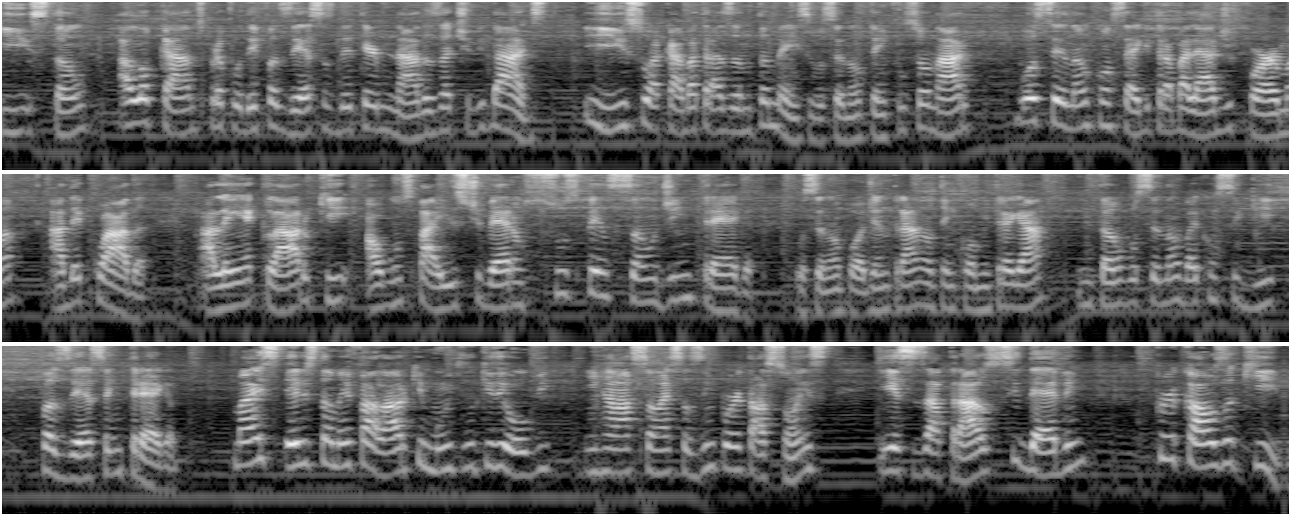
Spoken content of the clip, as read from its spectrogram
que estão alocados para poder fazer essas determinadas atividades. E isso acaba atrasando também. Se você não tem funcionário, você não consegue trabalhar de forma adequada. Além, é claro, que alguns países tiveram suspensão de entrega. Você não pode entrar, não tem como entregar, então você não vai conseguir fazer essa entrega. Mas eles também falaram que muito do que houve em relação a essas importações e esses atrasos se devem por causa que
